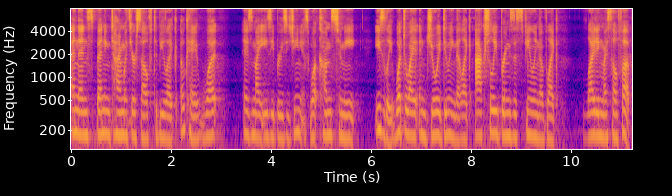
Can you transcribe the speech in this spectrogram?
and then spending time with yourself to be like, okay, what is my easy breezy genius? What comes to me easily? What do I enjoy doing that like actually brings this feeling of like lighting myself up?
